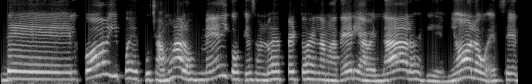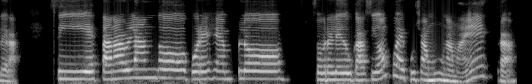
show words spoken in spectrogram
del COVID, pues escuchamos a los médicos que son los expertos en la materia, ¿verdad? Los epidemiólogos, etcétera. Si están hablando, por ejemplo, sobre la educación, pues escuchamos una maestra.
